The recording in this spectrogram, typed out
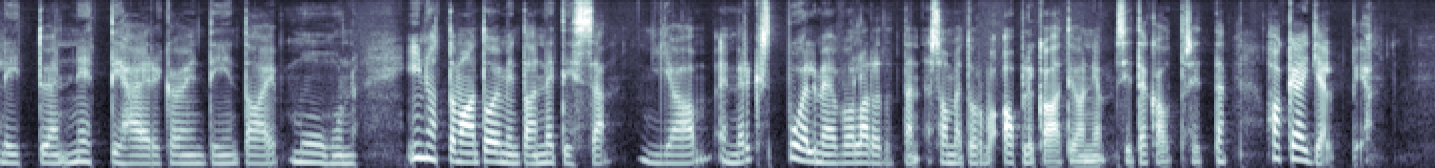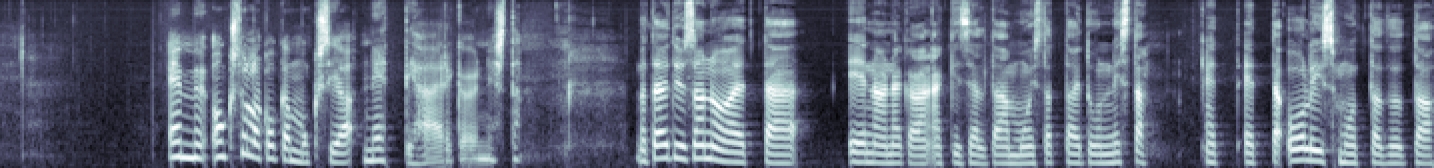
liittyen nettihäiriköintiin tai muuhun inhottavaan toimintaan netissä. Ja esimerkiksi puhelimeen voi ladata tämän someturva-applikaation ja sitä kautta sitten hakea jelppiä. Emmy, onko sulla kokemuksia nettihäiriköinnistä? No täytyy sanoa, että en ainakaan äkkiseltään muista tai tunnista, et, että olisi, mutta tota,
